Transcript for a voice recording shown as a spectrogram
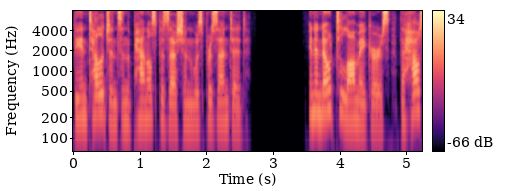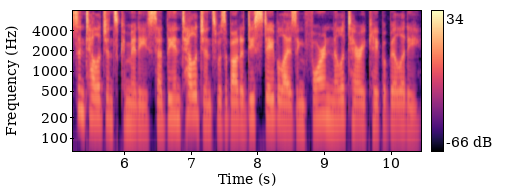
the intelligence in the panel's possession was presented. In a note to lawmakers, the House Intelligence Committee said the intelligence was about a destabilizing foreign military capability.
